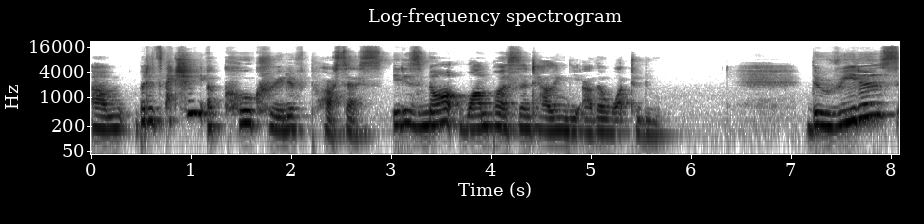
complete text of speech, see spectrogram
Um, but it's actually a co-creative process. It is not one person telling the other what to do. The reader's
